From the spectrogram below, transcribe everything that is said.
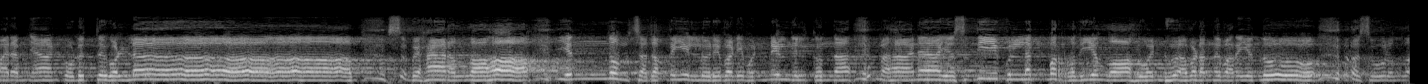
മരം ഞാൻ കൊടുത്തുകൊള്ള. സുബാനല്ലാ എന്നും സദക്കയിൽ ഒരുപടി മുന്നിൽ നിൽക്കുന്ന മഹാനായ സിദ്ദീഖുൽ അക്ബർ റളിയല്ലാഹു അൻഹു അവിടെ നിന്ന് പറയുന്നു റസൂലുള്ള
